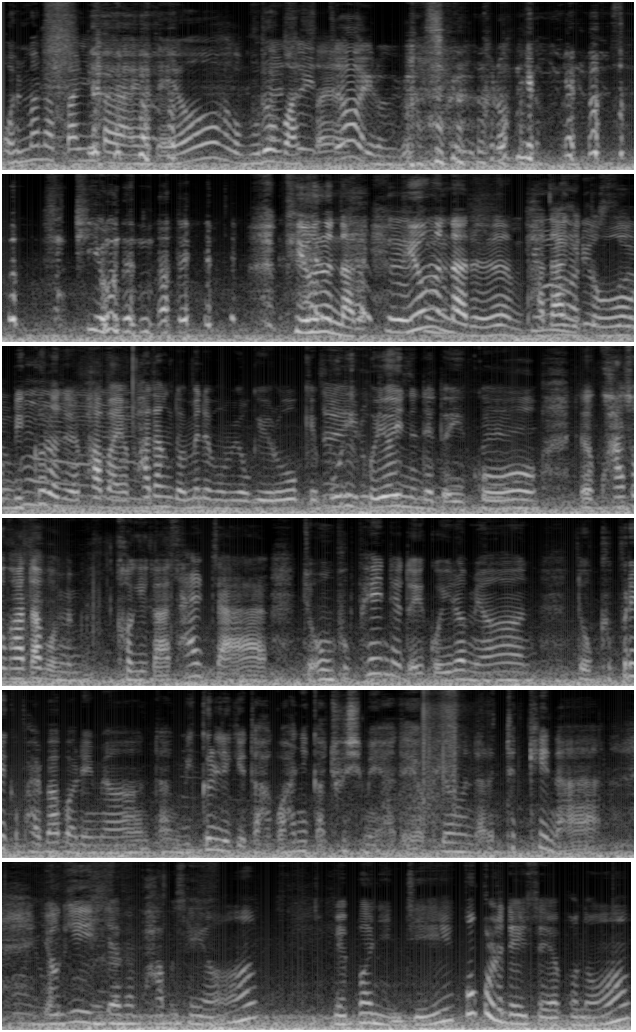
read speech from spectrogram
얼마나 빨리 가야 돼요? 하고 갈수 물어봤어요. 있죠? 이러는 거 지금 그럼요 이러면서 비 오는 날에 비 오는 날에 네, 비 오는 날은 비 오는 바닥이 또 날이었어요. 미끄러져요. 음. 봐봐요. 바닥 너면에 보면 여기 이렇게 네, 물이 이렇게 고여 있는 데도. 있고 그래서 과속하다 보면 거기가 살짝 좀 움푹 패인 데도 있고 이러면 또그 급브레이크 밟아버리면 딱 미끌리기도 하고 하니까 조심해야 돼요. 비 오는 날은 특히나 여기 이제 한번 봐보세요. 몇 번인지 거꾸로 돼 있어요. 번호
